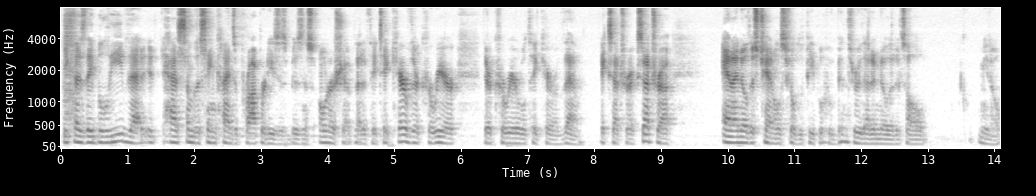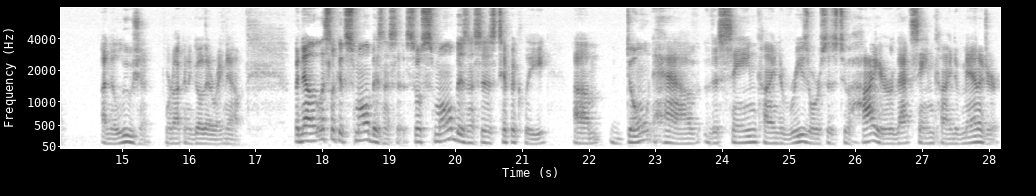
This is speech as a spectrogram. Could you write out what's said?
because they believe that it has some of the same kinds of properties as business ownership that if they take care of their career their career will take care of them etc etc and i know this channel is filled with people who've been through that and know that it's all you know an illusion. We're not going to go there right now. But now let's look at small businesses. So small businesses typically um, don't have the same kind of resources to hire that same kind of manager.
